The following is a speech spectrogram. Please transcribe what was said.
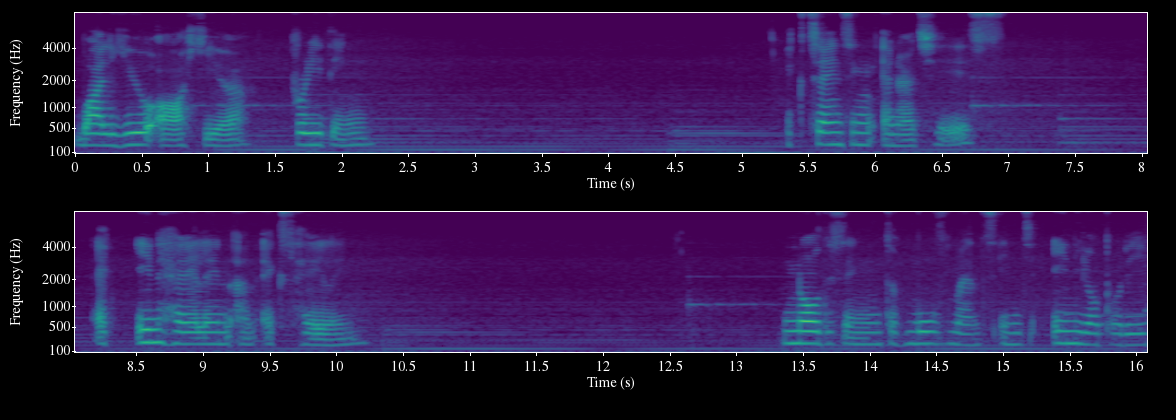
While you are here breathing, exchanging energies, inhaling and exhaling, noticing the movements in, in your body,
